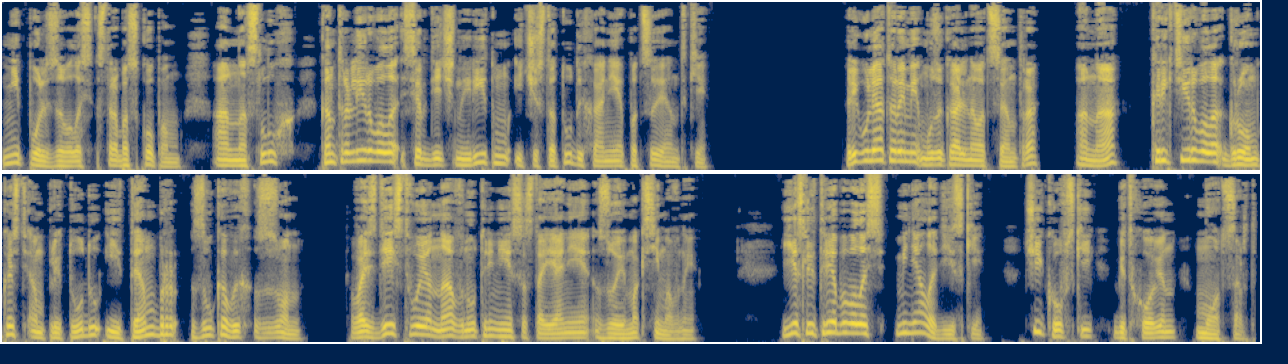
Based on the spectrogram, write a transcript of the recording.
не пользовалась стробоскопом, а на слух контролировала сердечный ритм и частоту дыхания пациентки. Регуляторами музыкального центра она корректировала громкость, амплитуду и тембр звуковых зон, воздействуя на внутреннее состояние Зои Максимовны. Если требовалось, меняла диски – Чайковский, Бетховен, Моцарт.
